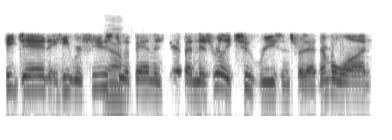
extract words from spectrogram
He did. He refused yeah. to abandon ship, and there's really two reasons for that. Number one,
